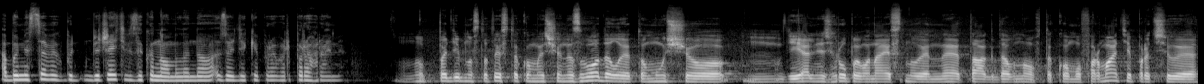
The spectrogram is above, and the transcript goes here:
або місцевих бю- бюджетів зекономлено завдяки програмі? Ну, подібну статистику ми ще не зводили, тому що діяльність групи вона існує не так давно в такому форматі. Працює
